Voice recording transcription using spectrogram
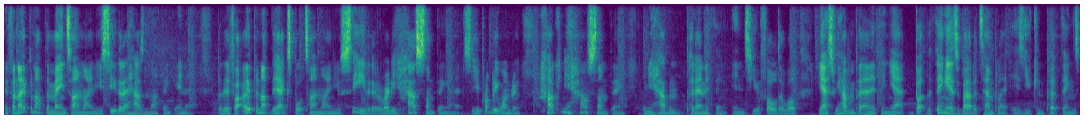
If I open up the main timeline, you see that it has nothing in it. But if I open up the export timeline, you'll see that it already has something in it. So you're probably wondering, how can you have something when you haven't put anything into your folder? Well, yes, we haven't put anything yet. But the thing is about a template is you can put things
